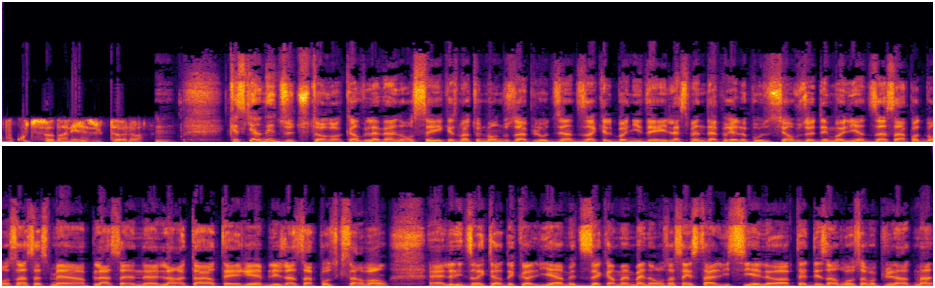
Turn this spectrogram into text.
beaucoup de ça dans les résultats là. Hmm. Qu'est-ce qu'il y en est du tutorat? Quand vous l'avez annoncé, quasiment tout le monde vous a applaudi en disant quelle bonne idée. La semaine d'après, l'opposition vous a démoli en disant ça n'a pas de bon sens, ça se met en place à une lenteur terrible, les gens savent pas ce qu'ils s'en vont. Euh, là, les directeurs d'école hier me disaient quand même ben non, ça s'installe ici et là, peut-être des endroits où ça va plus lentement.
